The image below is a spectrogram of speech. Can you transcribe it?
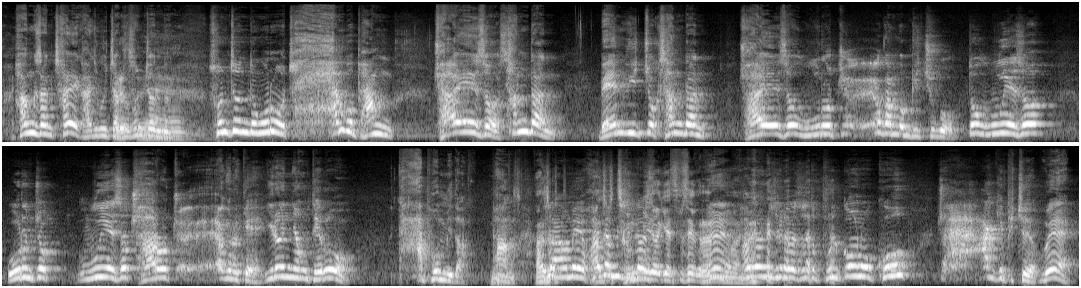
항상 차에 가지고 있잖아요. 그렇죠. 손전등. 예. 손전등으로 전부 방 좌에서 상단 맨 위쪽 상단 좌에서 우로 쭉 한번 비추고 또 우에서 오른쪽 우에서 좌로 쭉 이렇게 이런 형태로 다 봅니다. 방. 음. 그다음에 화장실 가서 수색을 네. 화장실 가서도 불 꺼놓고 쫙 이렇게 비춰요. 왜?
